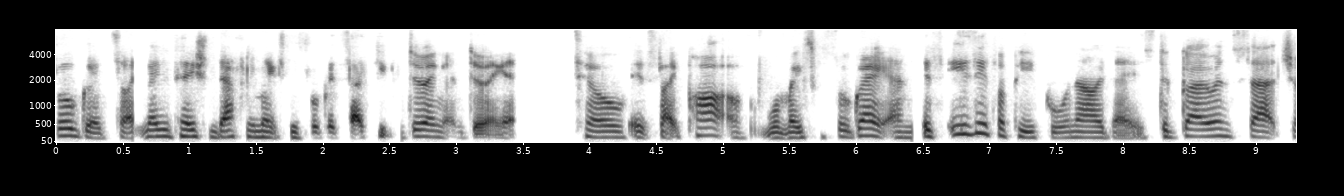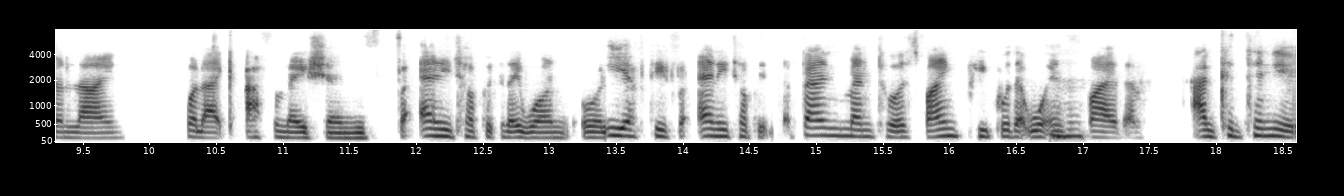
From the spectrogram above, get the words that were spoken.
feel good. So, like, meditation definitely makes me feel good. So, I keep doing it and doing it till it's like part of what makes me feel great. And it's easy for people nowadays to go and search online for like affirmations for any topic they want or EFT for any topic. Find mentors, find people that will mm-hmm. inspire them and continue.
